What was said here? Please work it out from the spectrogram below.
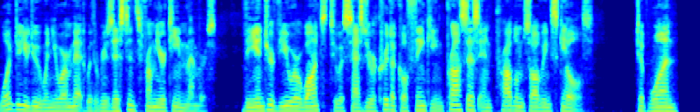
What do you do when you are met with resistance from your team members? The interviewer wants to assess your critical thinking process and problem-solving skills. Tip 1.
